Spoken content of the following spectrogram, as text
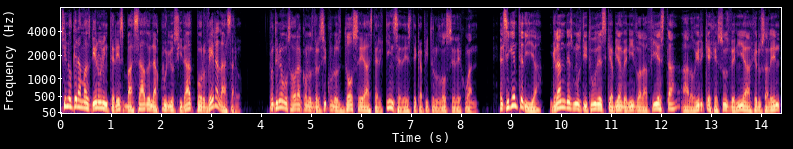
sino que era más bien un interés basado en la curiosidad por ver a Lázaro. Continuemos ahora con los versículos 12 hasta el 15 de este capítulo 12 de Juan. El siguiente día, grandes multitudes que habían venido a la fiesta, al oír que Jesús venía a Jerusalén,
